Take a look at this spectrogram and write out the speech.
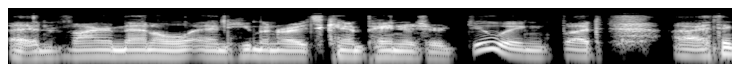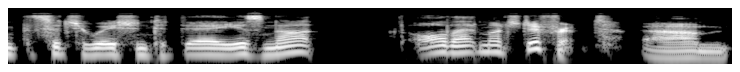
uh, environmental and human rights campaigners are doing, but uh, I think the situation today is not all that much different um,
